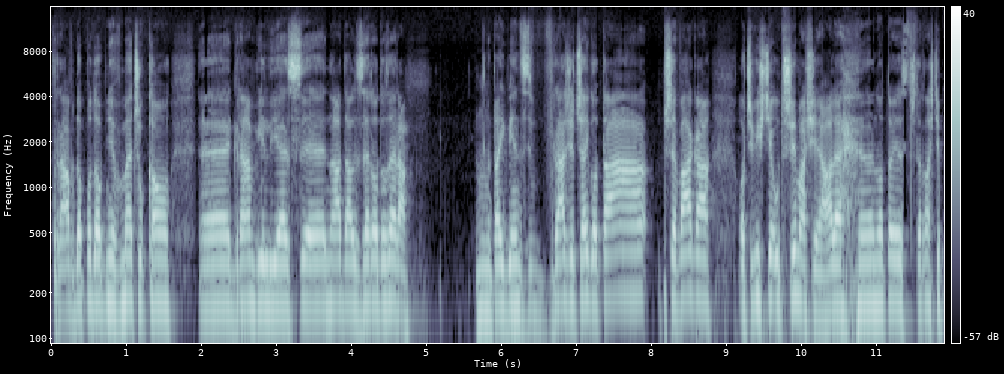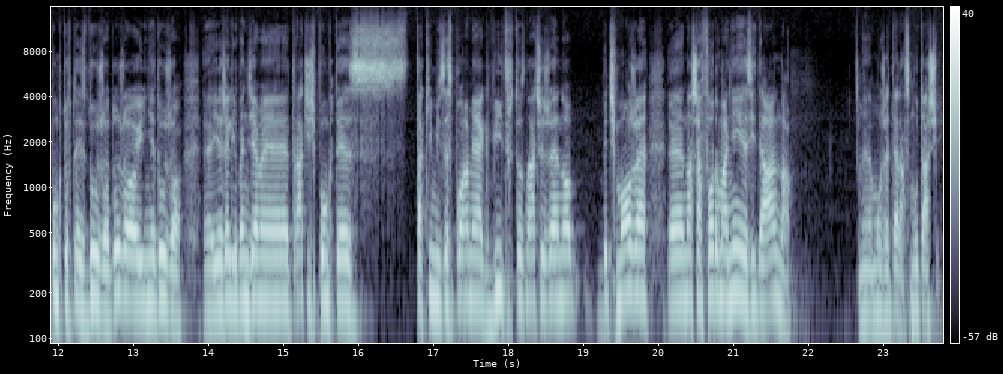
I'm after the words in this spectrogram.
Prawdopodobnie w meczu Con e, Granville jest e, nadal 0 do 0. Mm, Tak więc w razie czego ta przewaga oczywiście utrzyma się, ale e, no to jest 14 punktów, to jest dużo, dużo i niedużo. E, Jeżeli będziemy tracić punkty z takimi zespołami jak Witr, to znaczy, że no być może e, nasza forma nie jest idealna. Może teraz Mutashi,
